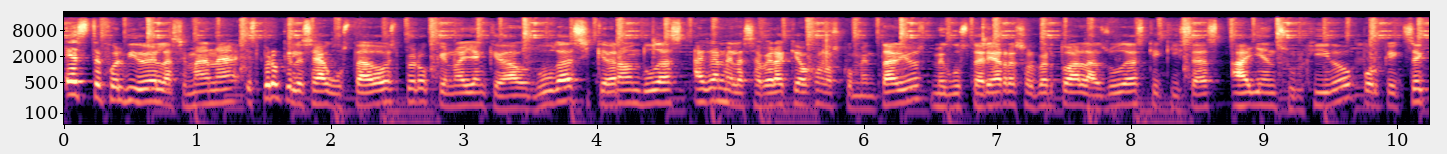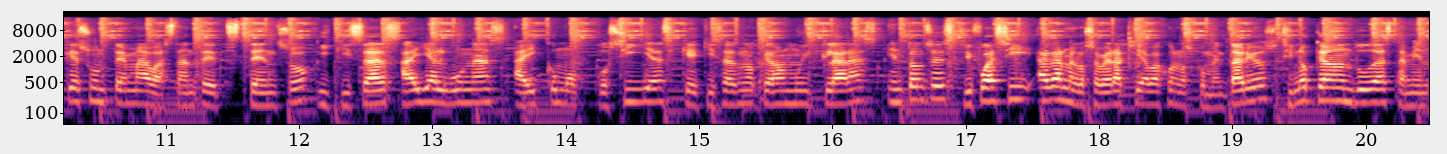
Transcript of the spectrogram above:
este fue el video de la semana. Espero que les haya gustado, espero que no hayan quedado dudas. Si quedaron dudas, háganmelas saber aquí abajo en los comentarios. Me gustaría resolver todas las dudas que quizás hayan surgido porque sé que es un tema bastante extenso y quizás hay algunas, hay como cosillas que quizás no quedaron muy claras. Entonces, si fue así, háganmelo saber aquí abajo en los comentarios. Si no quedaron dudas también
